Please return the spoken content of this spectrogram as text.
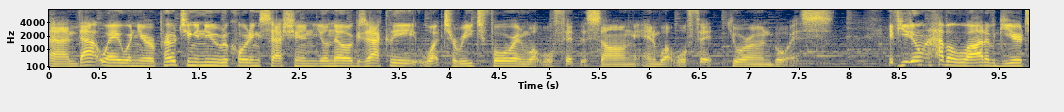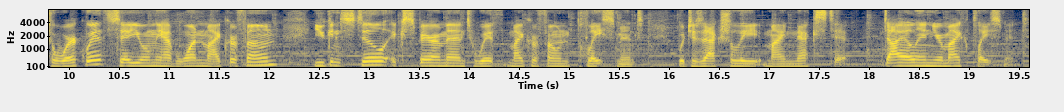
And that way, when you're approaching a new recording session, you'll know exactly what to reach for and what will fit the song and what will fit your own voice. If you don't have a lot of gear to work with, say you only have one microphone, you can still experiment with microphone placement, which is actually my next tip. Dial in your mic placement.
